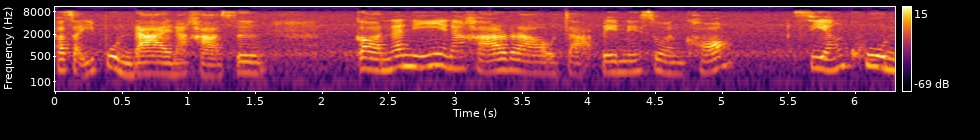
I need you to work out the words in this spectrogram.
ภาษาญี่ปุ่นได้นะคะ ซึ่งก่อนหน้านี้นะคะเราจะเป็นในส่วนของเสียงคุณ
